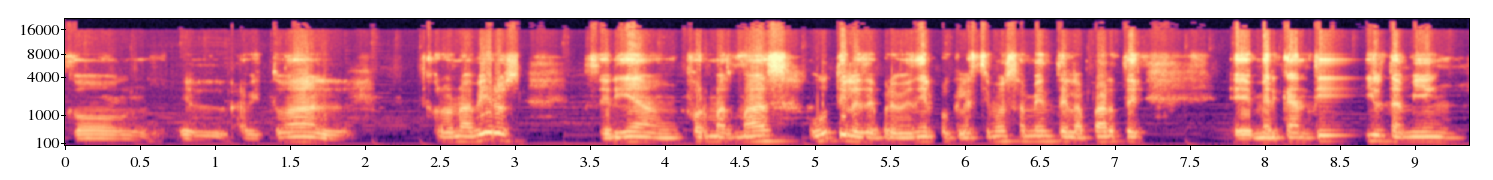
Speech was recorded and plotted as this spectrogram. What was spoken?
con el habitual coronavirus, serían formas más útiles de prevenir, porque lastimosamente la parte eh, mercantil también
